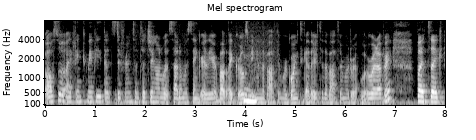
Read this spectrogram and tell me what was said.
also I think maybe that's different and touching on what Saddam was saying earlier about like girls being in the bathroom or going together to the bathroom or, or whatever. But like,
